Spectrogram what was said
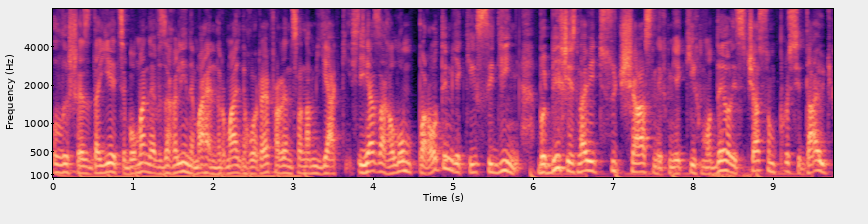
лише здається, бо в мене взагалі немає нормального референса на м'якість. І я загалом проти м'яких сидінь, бо більшість навіть сучасних м'яких моделей з часом просідають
